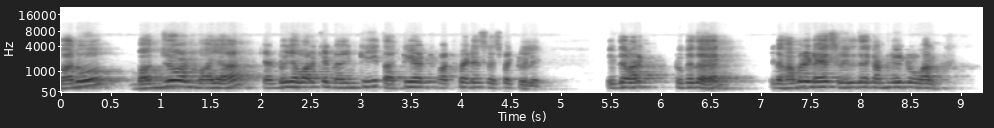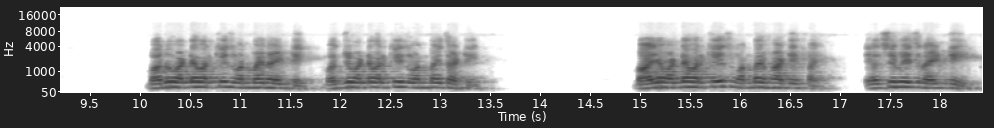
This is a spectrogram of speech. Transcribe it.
Manu, Manju and Maya can do your work in 90, 30 and 45 days respectively. If they work together, in how many days will they complete the work? Manu one day work is 1 by 90. Manju one day work is 1 by 30. Maya one day work is 1 by 45. LCM is 90.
